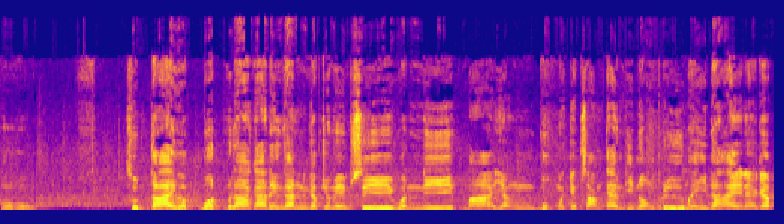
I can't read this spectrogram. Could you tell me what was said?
โอ้โหสุดท้ายก็หมดเวลาการแข่งขันครับเจ้าเอฟซีวันนี้หมายังบุกมาเก็บ 3 แต้มที่หนองปลือไม่ได้นะครับ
